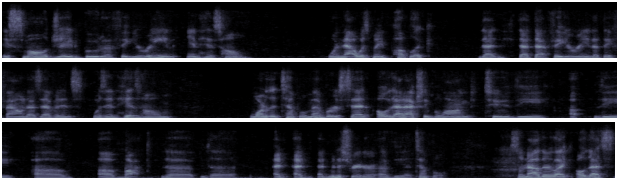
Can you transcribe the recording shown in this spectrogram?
a small jade Buddha figurine in his home. When that was made public, that that that figurine that they found as evidence was in his home, one of the temple members said, "Oh, that actually belonged to the uh, the uh, uh, bot the the ad, ad, administrator of the uh, temple." So now they're like, "Oh, that's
